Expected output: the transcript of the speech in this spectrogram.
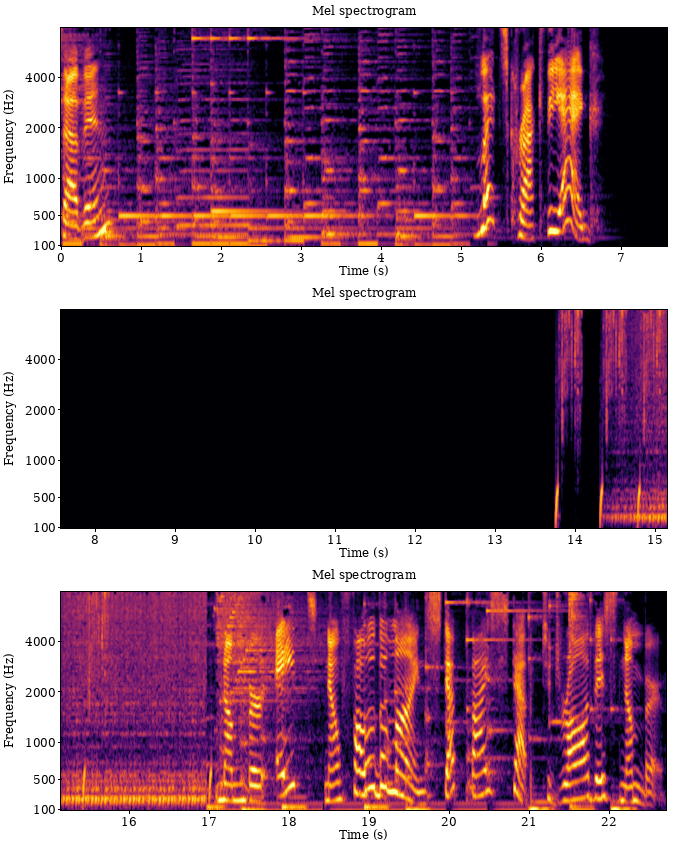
seven. Let's crack the egg. Number eight. Now follow the line step by step to draw this number.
